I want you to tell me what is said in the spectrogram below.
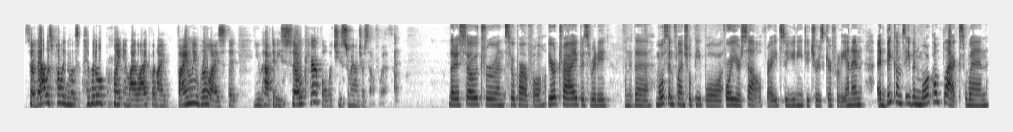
So that was probably the most pivotal point in my life when I finally realized that you have to be so careful what you surround yourself with. That is so true and so powerful. Your tribe is really one of the most influential people for yourself, right? So you need to choose carefully. And then it becomes even more complex when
